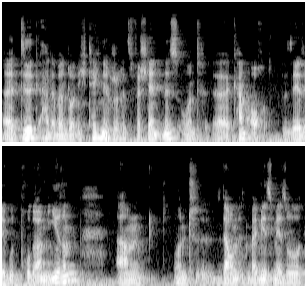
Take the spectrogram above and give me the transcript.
Äh, Dirk hat aber ein deutlich technischeres Verständnis und äh, kann auch sehr, sehr gut programmieren. Ähm, und äh, darum bei mir ist mehr so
